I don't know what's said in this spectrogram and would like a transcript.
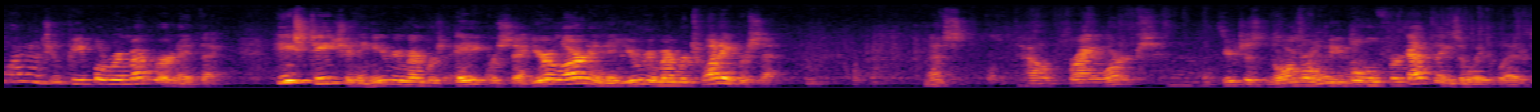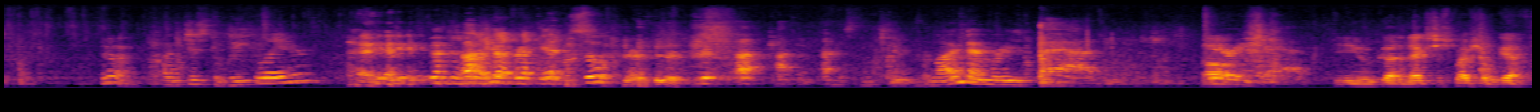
why don't you people remember anything? He's teaching and he remembers eighty percent. You're learning and you remember twenty percent. That's how the brain works. You're just normal people who forget things a week later. Yeah. Uh, Just a week later? I forget sooner. My memory's bad, Oh. very bad. you've got an extra special gift.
